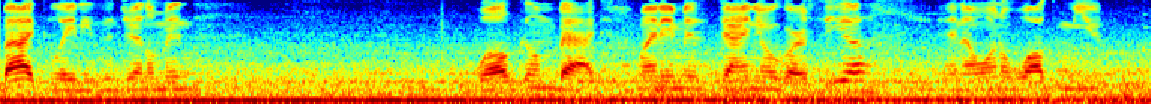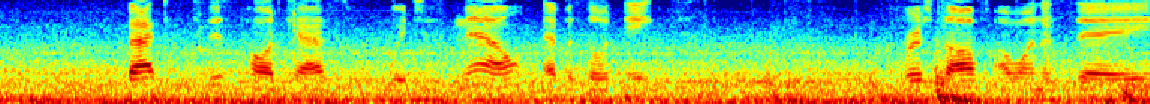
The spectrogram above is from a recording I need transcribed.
back, ladies and gentlemen. Welcome back. My name is Daniel Garcia, and I want to welcome you back to this podcast, which is now episode 8. First off, I want to say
